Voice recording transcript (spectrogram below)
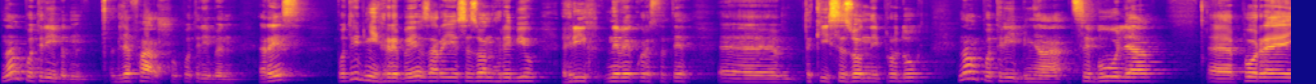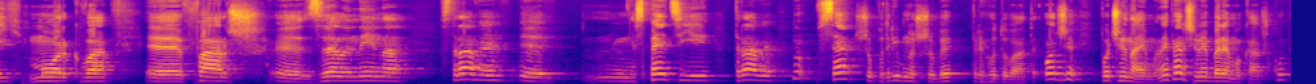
Нам потрібен для фаршу потрібен рис, потрібні гриби. Зараз є сезон грибів, гріх не використати е, такий сезонний продукт. Нам потрібна цибуля, е, порей, морква, е, фарш, е, зеленина, страви, е, спеції, трави, ну все, що потрібно, щоб приготувати. Отже, починаємо. Найперше ми беремо качку,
